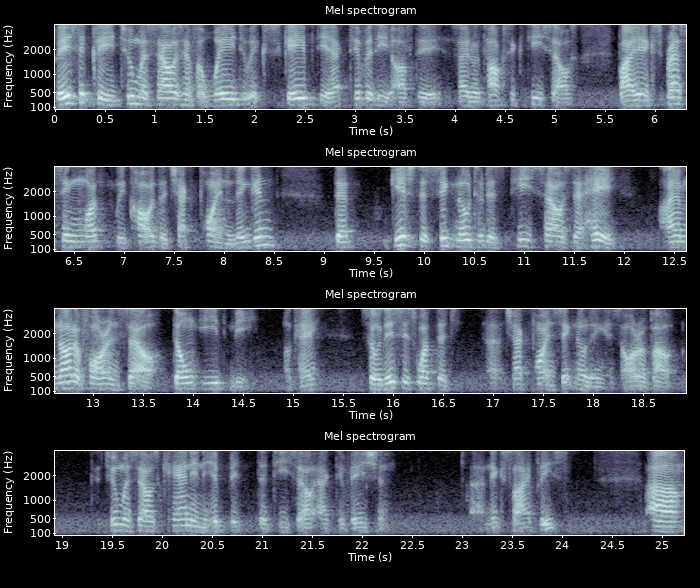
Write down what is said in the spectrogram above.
basically, tumor cells have a way to escape the activity of the cytotoxic T cells by expressing what we call the checkpoint ligand that gives the signal to the T cells that, hey, I am not a foreign cell, don't eat me, okay? So this is what the uh, checkpoint signaling is all about. The tumor cells can inhibit the T cell activation. Uh, next slide, please. Um,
